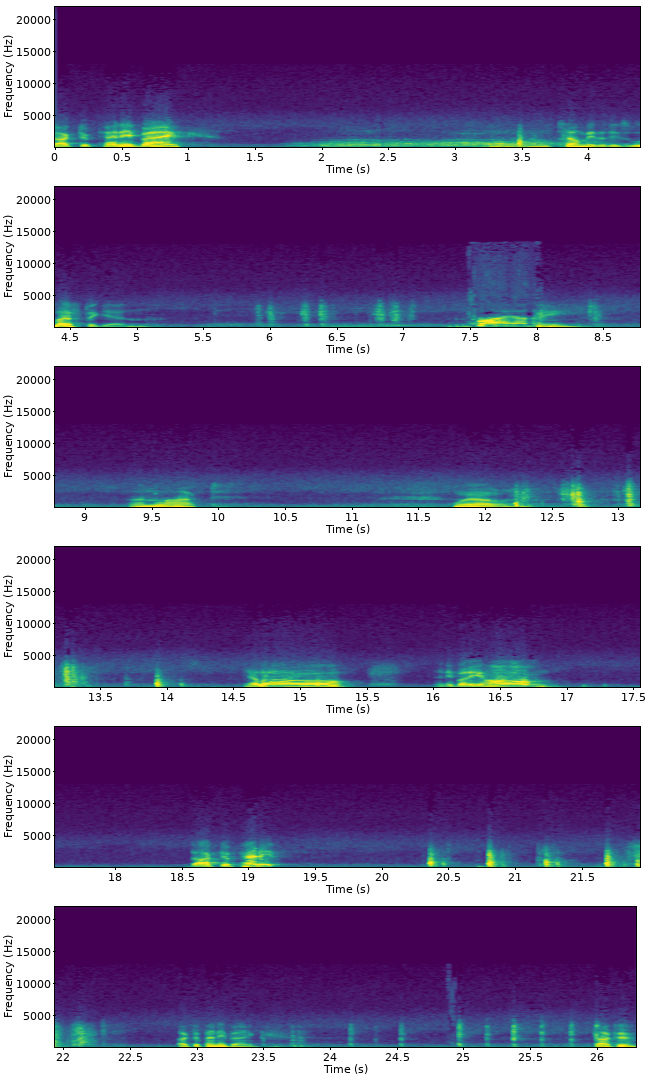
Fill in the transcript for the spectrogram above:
Dr. Pennybank? Don't tell me that he's left again. Try on Unlocked. Well. Hello? Anybody home? Dr. Penny. Dr. Pennybank. Doctor?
